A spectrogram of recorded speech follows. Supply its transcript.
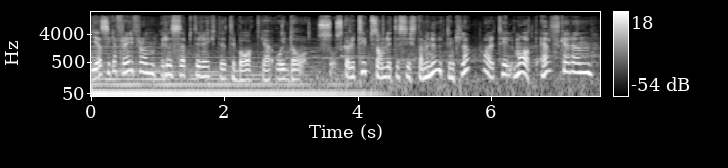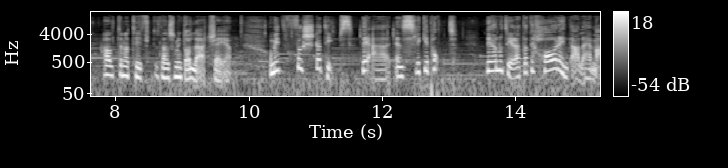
Jessica Frey från Recept Direkt är tillbaka och idag så ska du tipsa om lite sista minuten-klappar till matälskaren alternativt den som inte har lärt sig än. Och mitt första tips det är en slickepott. Det har jag noterat att det har inte alla hemma.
